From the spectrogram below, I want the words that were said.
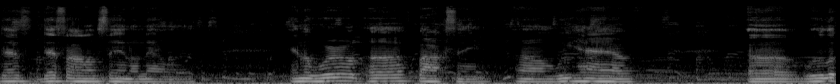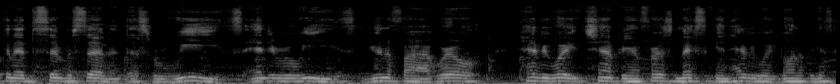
that's that's all I'm saying on that one. In the world of boxing, um, we have uh, we're looking at December 7th. That's Ruiz, Andy Ruiz, unified world heavyweight champion, first Mexican heavyweight going up against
